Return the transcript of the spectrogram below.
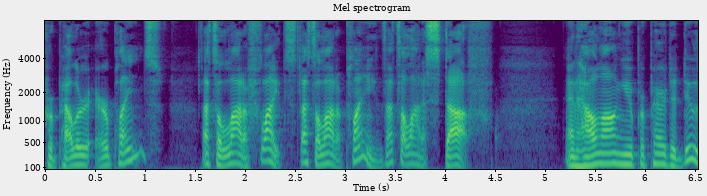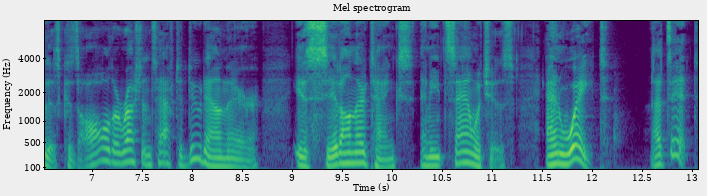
propeller airplanes? That's a lot of flights. That's a lot of planes. That's a lot of stuff. And how long you prepared to do this? Because all the Russians have to do down there is sit on their tanks and eat sandwiches and wait. That's it.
